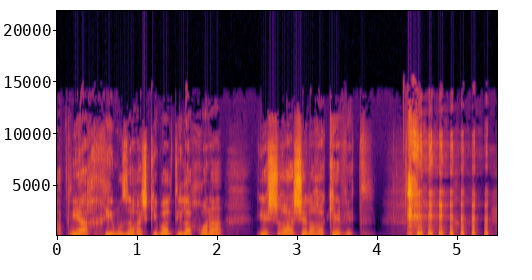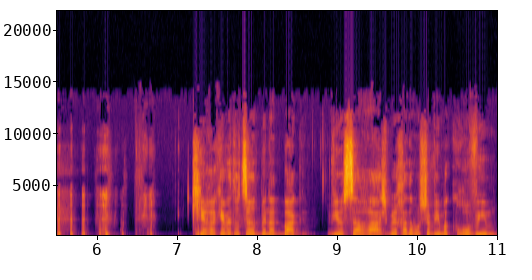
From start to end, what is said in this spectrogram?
הפנייה הכי מוזרה שקיבלתי לאחרונה, יש רעש של הרכבת. כי הרכבת עוצרת בנתב"ג, והיא עושה רעש באחד המושבים הקרובים,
